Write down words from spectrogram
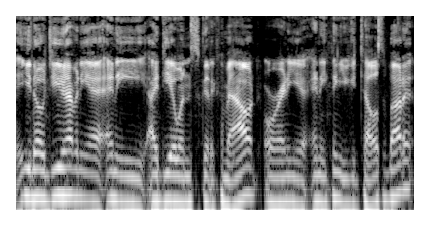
You know, do you have any uh, any idea when it's going to come out, or any anything you can tell us about it?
